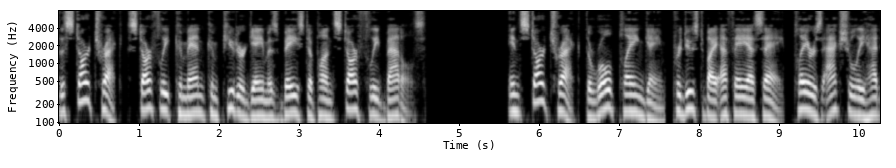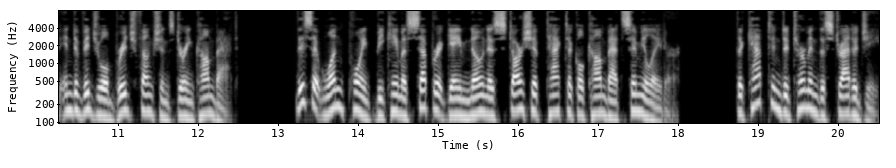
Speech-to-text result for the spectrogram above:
The Star Trek, Starfleet Command computer game is based upon Starfleet battles. In Star Trek, the role-playing game, produced by FASA, players actually had individual bridge functions during combat. This at one point became a separate game known as Starship Tactical Combat Simulator. The captain determined the strategy,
